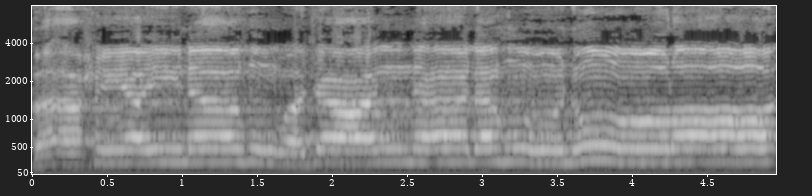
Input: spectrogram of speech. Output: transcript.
فأحييناه وجعلنا له نورا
